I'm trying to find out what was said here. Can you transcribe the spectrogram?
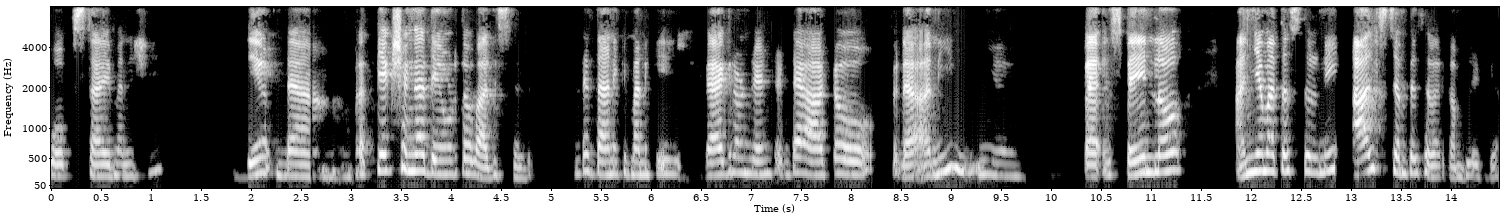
పోప్ స్థాయి మనిషి. దే ప్రత్యక్షంగా దేవుడితో వాదిస్తాడు. అంటే దానికి మనకి బ్యాక్గ్రౌండ్ ఏంటంటే ఆటో అని స్పెయిన్లో అన్యమతస్తుల్ని కాల్చి చంపేసేవారు కంప్లీట్గా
